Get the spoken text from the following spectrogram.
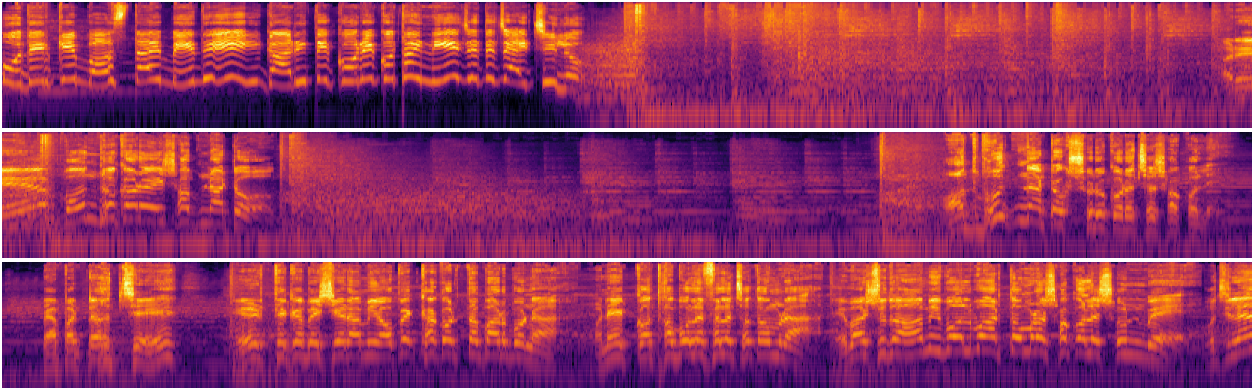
ওদেরকে বস্তায় বেঁধে গাড়িতে করে কোথায় নিয়ে যেতে চাইছিল। আরে, বন্ধ করো এসব নাটক। অদ্ভুত নাটক শুরু করেছে সকলে। ব্যাপারটা হচ্ছে এর থেকে বেশি আর আমি অপেক্ষা করতে পারব না। অনেক কথা বলে ফেলেছ তোমরা। এবার শুধু আমি বলব আর তোমরা সকলে শুনবে। বুঝলে?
